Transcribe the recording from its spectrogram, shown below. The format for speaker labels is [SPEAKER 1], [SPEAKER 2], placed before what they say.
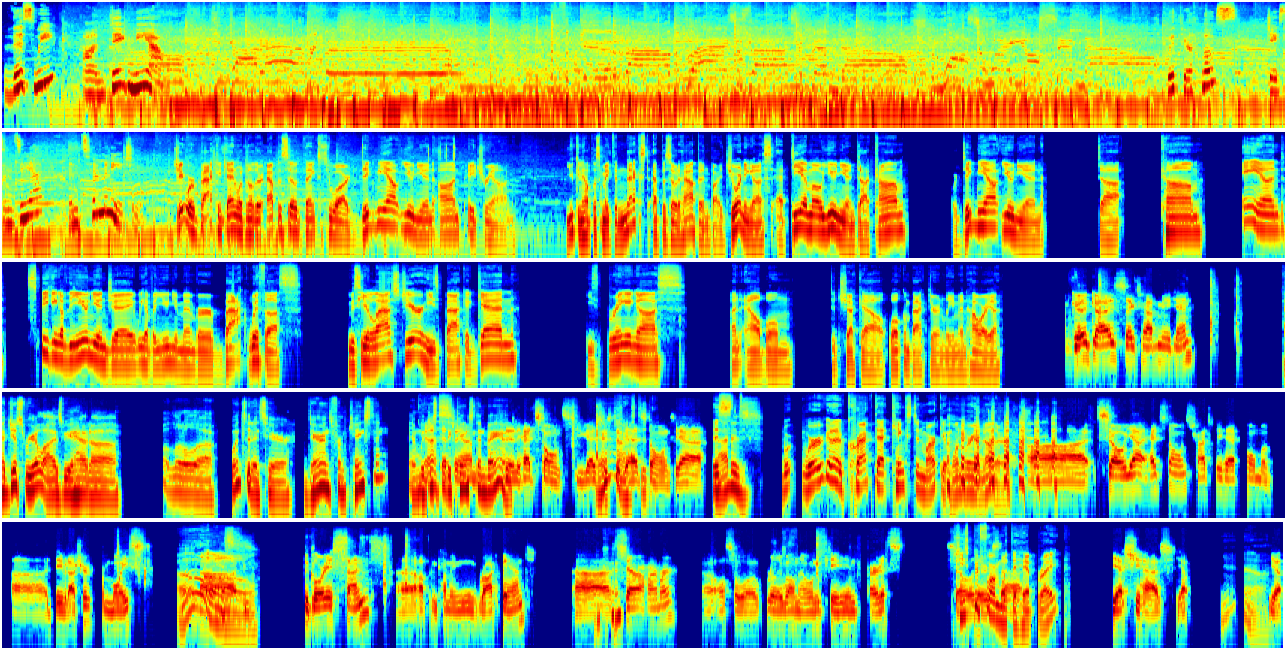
[SPEAKER 1] This week on Dig Me Out. With your hosts, Jason Zia and Tim Minichi.
[SPEAKER 2] Jay, we're back again with another episode thanks to our Dig Me Out Union on Patreon. You can help us make the next episode happen by joining us at dmounion.com or digmeoutunion.com. And speaking of the union, Jay, we have a union member back with us. He was here last year. He's back again. He's bringing us an album to check out. Welcome back, Darren Lehman. How are you?
[SPEAKER 3] I'm good, guys. Thanks for having me again.
[SPEAKER 4] I just realized we had a a little uh, coincidence here. Darren's from Kingston, and we just did a
[SPEAKER 3] Yes, I am.
[SPEAKER 4] Kingston band.
[SPEAKER 3] Did headstones. You guys just did the headstones. Yeah.
[SPEAKER 2] This,
[SPEAKER 4] that is
[SPEAKER 2] We're, we're gonna crack that Kingston market one way or another.
[SPEAKER 3] Uh, so yeah, headstones, tragically hip, home of uh, David Usher from Moist,
[SPEAKER 2] oh,
[SPEAKER 3] the Glorious Sons, uh, up and coming rock band. Uh,
[SPEAKER 4] Okay.
[SPEAKER 3] Sarah Harmer, uh, also a really well known Canadian artist. So
[SPEAKER 2] she's performed
[SPEAKER 3] there's,
[SPEAKER 2] with the
[SPEAKER 3] uh,
[SPEAKER 2] hip, right?
[SPEAKER 3] Yes, she has. Yep.
[SPEAKER 2] Yeah.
